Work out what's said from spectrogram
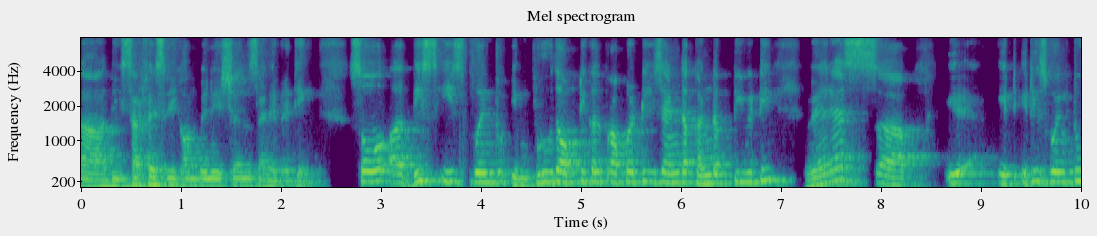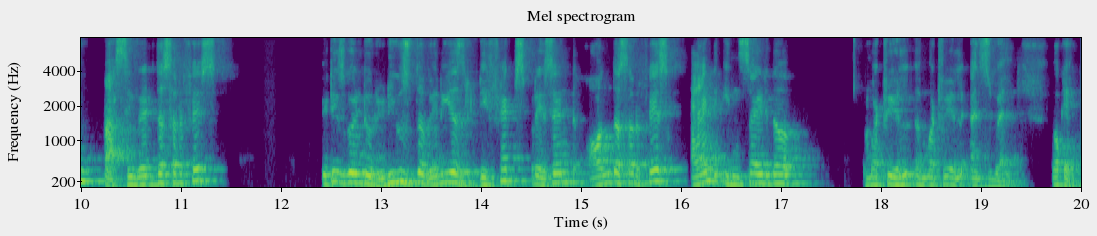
uh, the surface recombinations and everything. So uh, this is going to improve the optical properties and the conductivity, whereas uh, it, it is going to passivate the surface. It is going to reduce the various defects present on the surface and inside the material uh, material as well. Okay.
